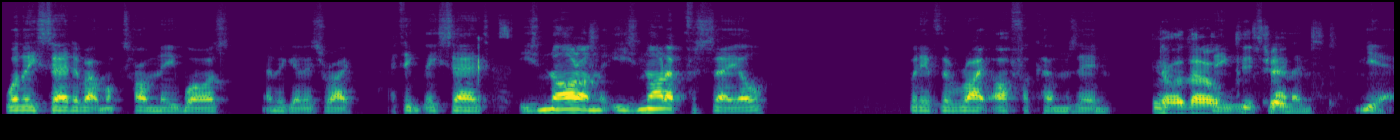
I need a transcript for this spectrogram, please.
What they said about McTominay was, let me get this right. I think they said he's not on. He's not up for sale, but if the right offer comes in, No, that'll they would sell him. Yeah,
